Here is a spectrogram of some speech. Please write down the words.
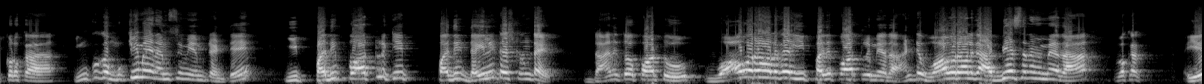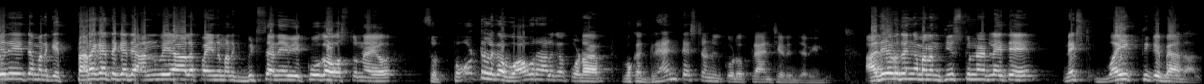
ఇక్కడ ఒక ఇంకొక ముఖ్యమైన అంశం ఏమిటంటే ఈ పది పార్ట్లకి పది డైలీ టెస్ట్లు ఉంటాయి. దానితో పాటు ఓవరాల్గా ఈ పది పార్ట్ల మీద అంటే ఓవరాల్గా అభ్యసనం మీద ఒక ఏదైతే మనకి తరగతి గది అన్వయాల పైన మనకి బిట్స్ అనేవి ఎక్కువగా వస్తున్నాయో సో టోటల్గా ఓవరాల్గా కూడా ఒక గ్రాండ్ టెస్ట్ అనేది కూడా ప్లాన్ చేయడం జరిగింది. అదేవిధంగా మనం తీసుకున్నట్లయితే నెక్స్ట్ వైయక్తిక భేదాలు.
